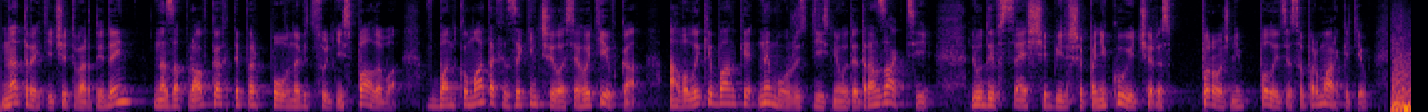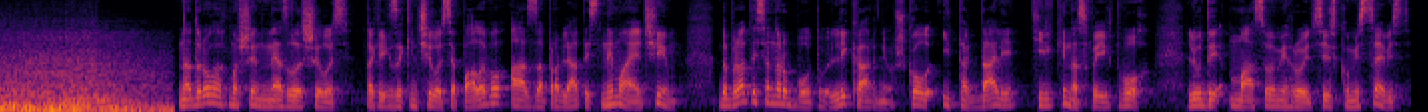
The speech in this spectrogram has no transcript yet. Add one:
На третій четвертий день на заправках тепер повна відсутність палива. В банкоматах закінчилася готівка, а великі банки не можуть здійснювати транзакції. Люди все ще більше панікують через порожні полиці супермаркетів. На дорогах машин не залишилось, так як закінчилося паливо, а заправлятись немає чим. Добратися на роботу, лікарню, школу і так далі тільки на своїх двох. Люди масово мігрують в сільську місцевість.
